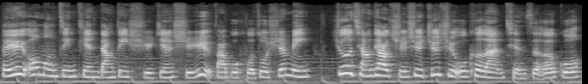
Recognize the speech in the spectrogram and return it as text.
北约欧盟今天当地时间十日发布合作声明，除了强调持续支持乌克兰、谴责俄国，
